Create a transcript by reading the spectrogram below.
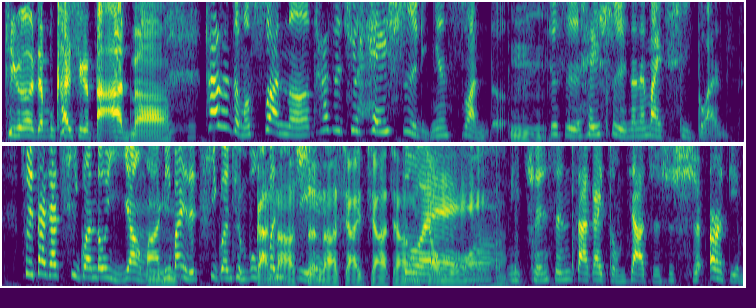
听了人家不开心的答案呢、啊。他是怎么算呢？他是去黑市里面算的，嗯，就是黑市人家在卖器官。所以大家器官都一样嘛？嗯、你把你的器官全部分解，肝啊、肾啊加一加，这样角膜啊，你全身大概总价值是十二点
